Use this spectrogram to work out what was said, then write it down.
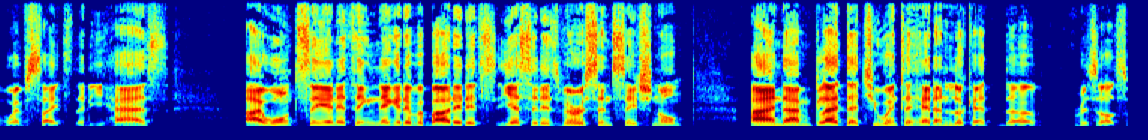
websites that he has. I won't say anything negative about it. It's yes, it is very sensational, and I'm glad that you went ahead and look at the results.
